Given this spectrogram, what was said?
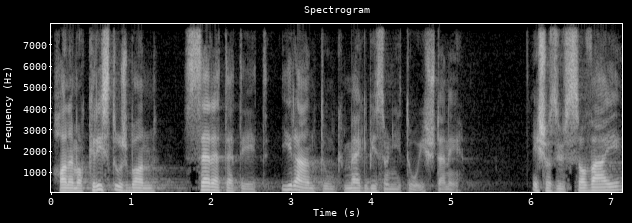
hanem a Krisztusban szeretetét irántunk megbizonyító Istené, és az ő szaváé,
